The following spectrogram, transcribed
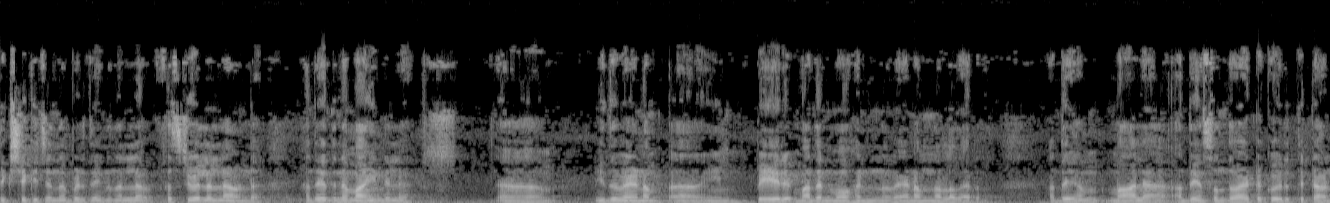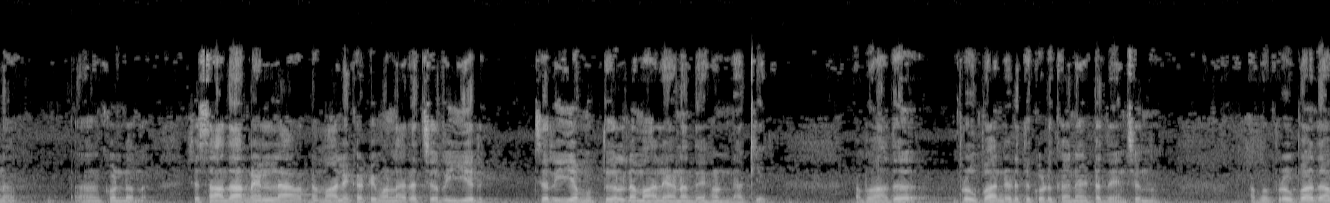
ദീക്ഷയ്ക്ക് ചെന്നപ്പോഴത്തേക്കും നല്ല ഫെസ്റ്റിവൽ എല്ലാം ഉണ്ട് അദ്ദേഹത്തിന്റെ മൈൻഡിൽ ഇത് വേണം ഈ പേര് മദൻ മോഹൻ വേണം എന്നുള്ളതായിരുന്നു. അദ്ദേഹം മാല അദ്ദേഹം സ്വന്തമായിട്ട് കൊരുത്തിട്ടാണ് കൊണ്ടുവന്നത്. പക്ഷെ സാധാരണ എല്ലാവരുടെ മാലയെക്കാട്ടി വളരെ ചെറിയ ചെറിയ മുത്തുകളുടെ മാലയാണ് അദ്ദേഹം ഉണ്ടാക്കിയത്. അപ്പോൾ അത് പ്രഭുപാദിന്റെ അടുത്ത് കൊടുക്കാനായിട്ട് അദ്ദേഹം ചെന്നു. അപ്പൊ പ്രഭുപാദ് ആ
